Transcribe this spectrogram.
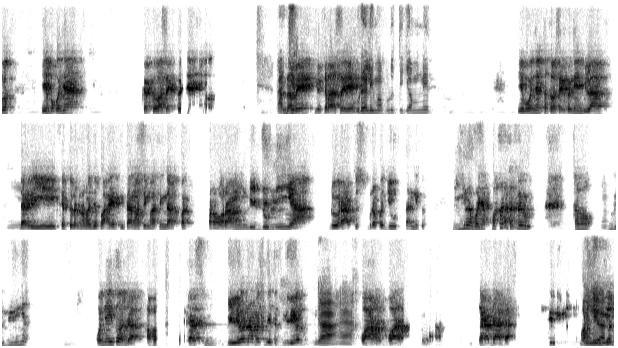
gue iya pokoknya ketua sektornya Mantap Anjir. ya, nggak kerasa ya. udah 53 menit. Ya pokoknya ketua sektornya bilang dari keturunan Majapahit kita masing-masing dapat per orang di dunia 200 berapa juta gitu. Gila banyak banget tapi kalau di dunia pokoknya itu ada apa atas bilion apa sih di atas bilion enggak. Ya kuar kuar. Bukan ada ada. Kuartilion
